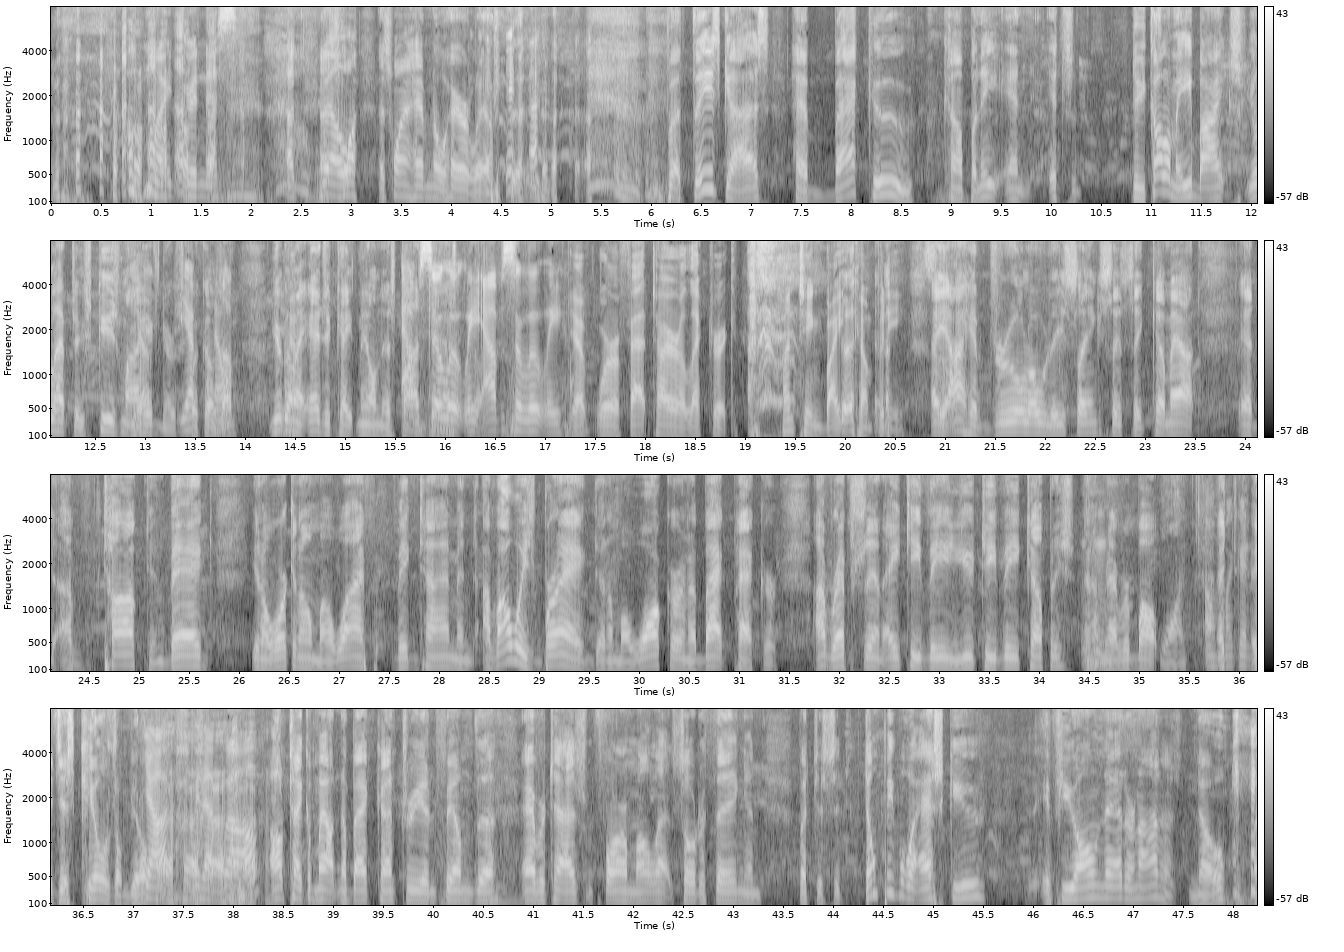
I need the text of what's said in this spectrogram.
oh my goodness. That's, Well- why, that's why I have no hair left. but these guys have Bakcou Company, and it's. Do you call them e-bikes? You'll have to excuse my Yep. ignorance Yep, because no. I'm, you're going to educate me on this podcast. Absolutely, absolutely. Yep, we're a Fat Tire Electric hunting bike company. Hey, I have drooled over these things since they come out, and I've talked and begged, you know, working on my wife big time, and I've always bragged that I'm a walker and a backpacker. I represent ATV and UTV companies, and I've mm-hmm. never bought one. Oh, my It- goodness. It just kills them, you know. Yeah. well, I'll take them out in the back country and film the advertisement for them, all that sort of thing. And but just don't people ask you if you own that or not? I no.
